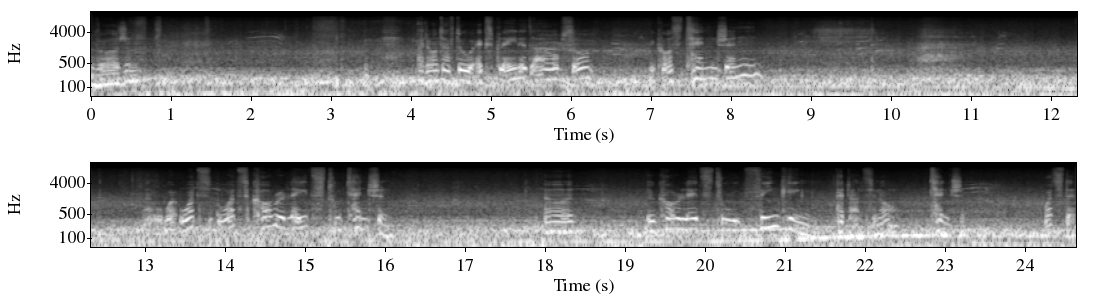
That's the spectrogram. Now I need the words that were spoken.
version. I don't have to explain it, I hope so, because tension what what's, what correlates to tension? Uh, correlates to thinking patterns, you know, tension. What's that?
